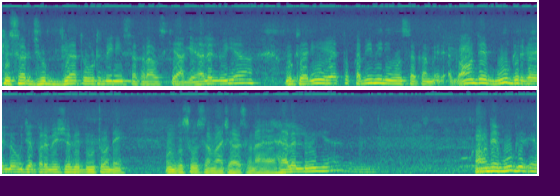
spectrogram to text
कि सर झुक गया तो उठ भी नहीं सक रहा उसके आगे। हाले वो कह रही है तो कभी भी नहीं हो सका मेरे गाँव दे मुँह गिर गए लोग जब परमेश्वर के दूतों ने उनको सुसमाचार सुनाया। हाले लुहिया गाँव दे मुँह गिर गए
